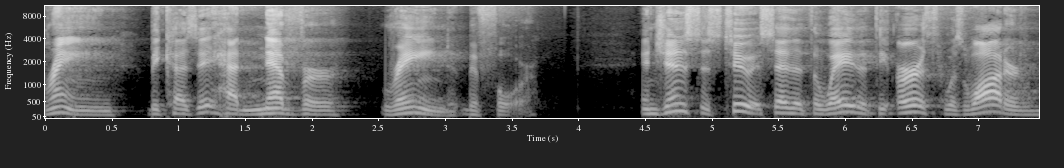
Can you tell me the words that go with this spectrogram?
rain because it had never rained before. In Genesis 2, it said that the way that the earth was watered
